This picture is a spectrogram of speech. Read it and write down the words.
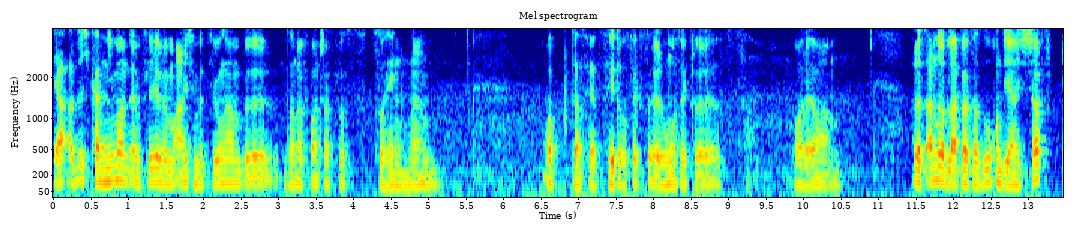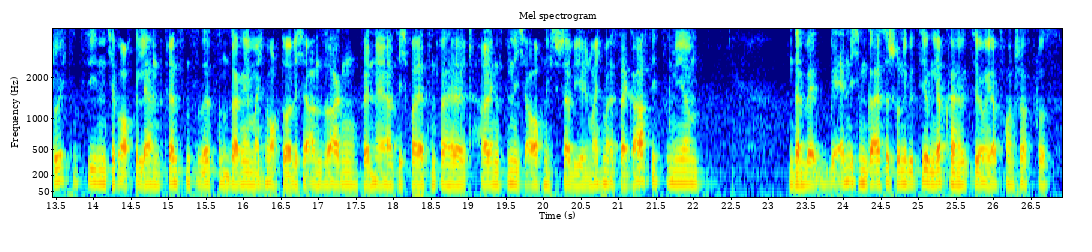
Ja, also ich kann niemand empfehlen, wenn man eigentlich eine Beziehung haben will, in so einer Freundschaft plus zu hängen. Ne? Ob das jetzt heterosexuell, homosexuell ist, whatever. Alles andere bleibt bei Versuchen, die er nicht schafft, durchzuziehen. Ich habe auch gelernt, Grenzen zu setzen und sage ihm manchmal auch deutliche Ansagen, wenn er sich verletzend verhält. Allerdings bin ich auch nicht stabil. Manchmal ist er garstig zu mir und dann beende ich im Geiste schon die Beziehung. Ich habe keine Beziehung, ich habe Freundschaft plus,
